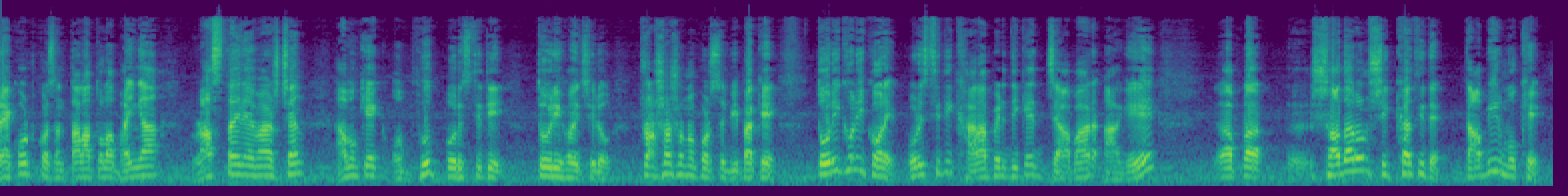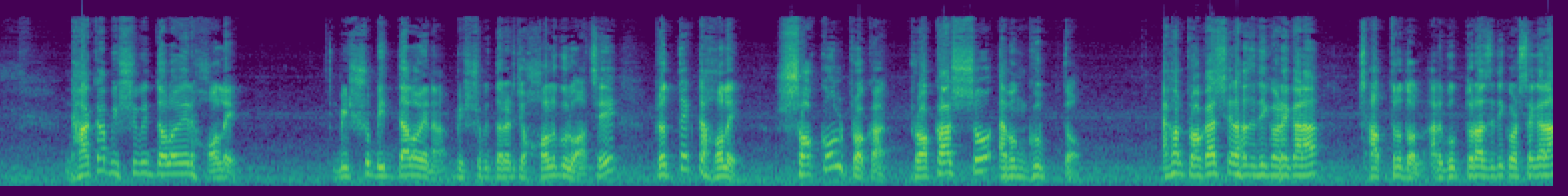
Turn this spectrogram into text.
রেকর্ড করছেন তালা তোলা ভাইঙ্গা রাস্তায় নেমে আসছেন, এমনকি এক অদ্ভুত পরিস্থিতি তৈরি হয়েছিল। প্রশাসনও পড়ছে বিপাকে। তড়িঘড়ি করে পরিস্থিতি খারাপের দিকে যাবার আগে আপনার সাধারণ শিক্ষার্থীদের দাবির মুখে ঢাকা বিশ্ববিদ্যালয়ের হলে বিশ্ববিদ্যালয় না, বিশ্ববিদ্যালয়ের যে হলগুলো আছে, প্রত্যেকটা হলে সকল প্রকার প্রকাশ্য এবং গুপ্ত। এখন প্রকাশ্যে রাজনীতি করে কারা? ছাত্রদল আর গুপ্ত রাজনীতি করছে কারা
